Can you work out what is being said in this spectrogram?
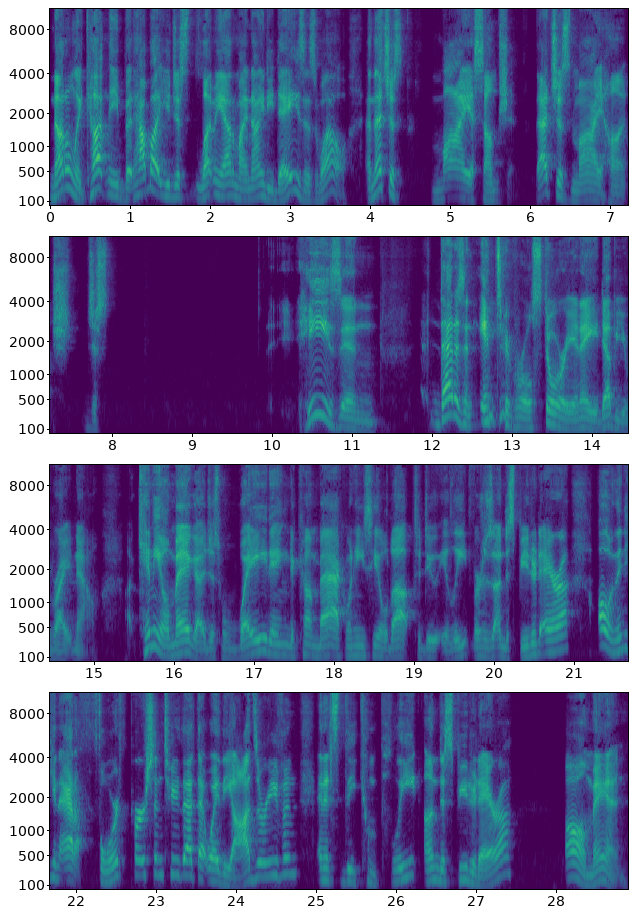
not only cut me, but how about you just let me out of my 90 days as well? And that's just my assumption. That's just my hunch. Just he's in that is an integral story in AEW right now. Uh, Kenny Omega just waiting to come back when he's healed up to do Elite versus Undisputed era. Oh, and then you can add a fourth person to that. That way the odds are even, and it's the complete Undisputed era. Oh man,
